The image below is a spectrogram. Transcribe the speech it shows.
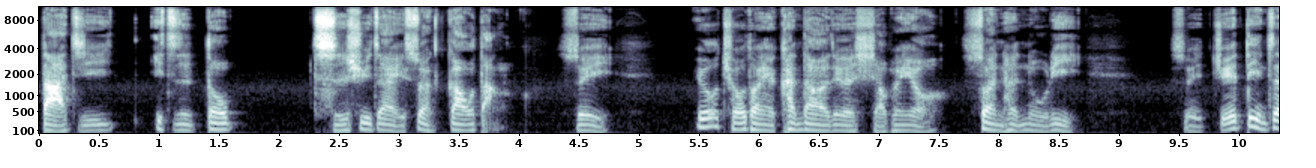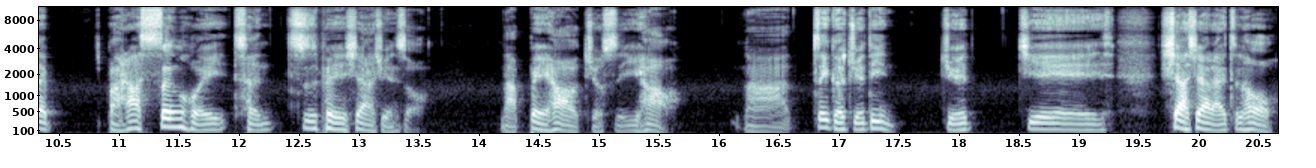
打击。一直都持续在算高档，所以因为球团也看到了这个小朋友算很努力，所以决定在把他升回成支配下选手，那背号九十一号，那这个决定决接下下来之后，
